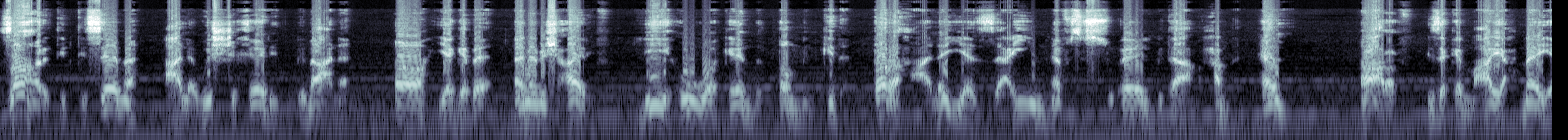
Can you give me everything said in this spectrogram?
ظهرت ابتسامة على وش خالد بمعنى آه يا جبان. أنا مش عارف ليه هو كان مطمن كده. طرح عليا الزعيم نفس السؤال بتاع محمد. هل أعرف إذا كان معايا حماية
